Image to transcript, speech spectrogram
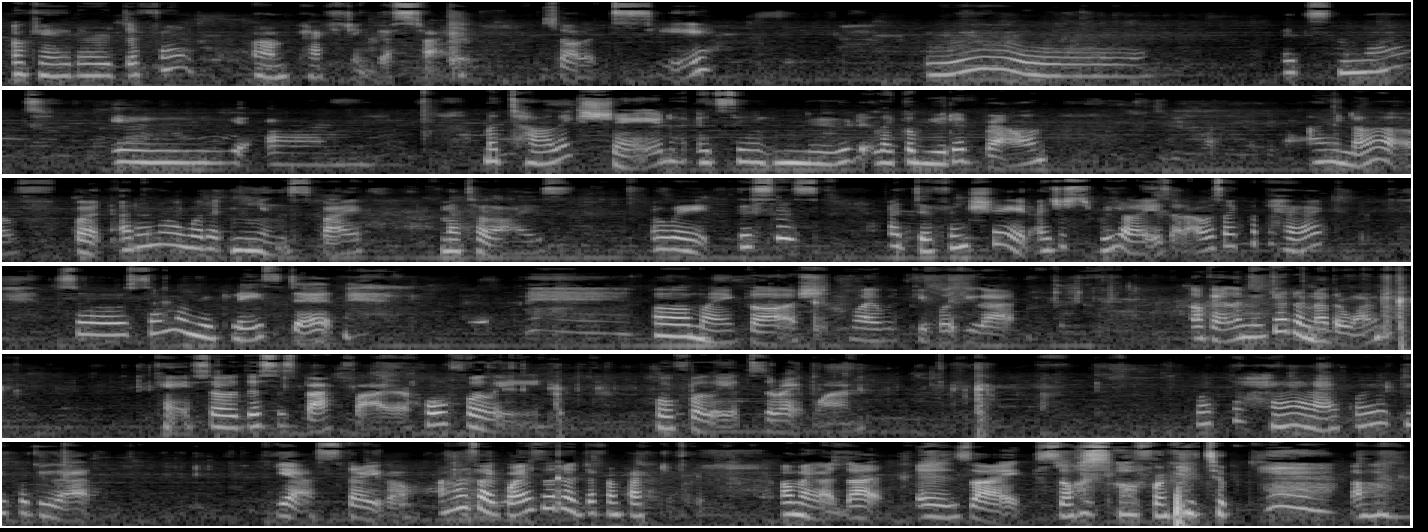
Okay there are different um, packaging this time. So let's see. Ooh. It's not a um, metallic shade. It's a nude like a muted brown. I love but I don't know what it means by metalize. Oh wait. This is a different shade. I just realized that. I was like what the heck so someone replaced it. oh my gosh, why would people do that? Okay, let me get another one. Okay, so this is Backfire. Hopefully, hopefully it's the right one. What the heck? Why would people do that? Yes, there you go. I was like, why is it a different package? Oh my god, that is like so slow for me to um,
